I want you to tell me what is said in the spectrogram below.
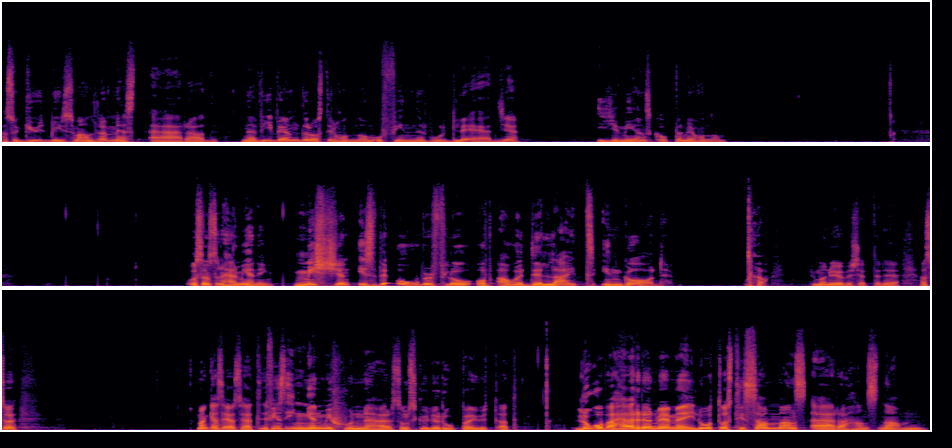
Alltså Gud blir som allra mest ärad när vi vänder oss till honom och finner vår glädje i gemenskapen med honom. Och sen sån här mening. Mission is the overflow of our delight in God. hur man översätter det. Alltså, man kan säga så här att det finns ingen missionär som skulle ropa ut att Lova Herren med mig, låt oss tillsammans ära hans namn.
